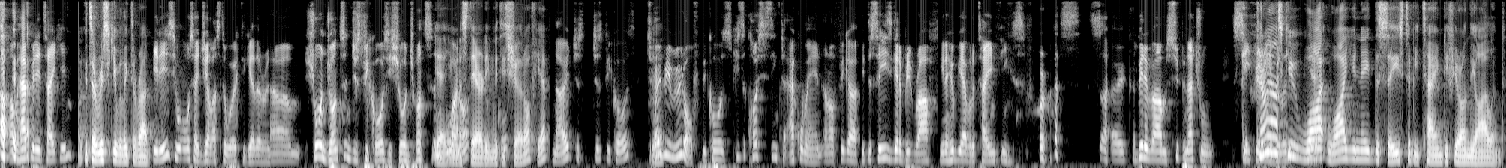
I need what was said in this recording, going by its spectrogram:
I'm happy to take him. it's a risk you're willing to run. It is. We're also jealous to work together. And um, Shaun Johnson, just because he's Shaun Johnson. Yeah, you want to stare at him with his shirt off. Yep. No, just just because. Yeah. Toby Rudolf, because he's the closest thing to Aquaman, and I figure if the seas get a bit rough, you know, he'll be able to tame things for us. So a bit of um supernatural seafaring. Can I ask ability. you why Yeah. why you need the seas to be tamed if you're on the island?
